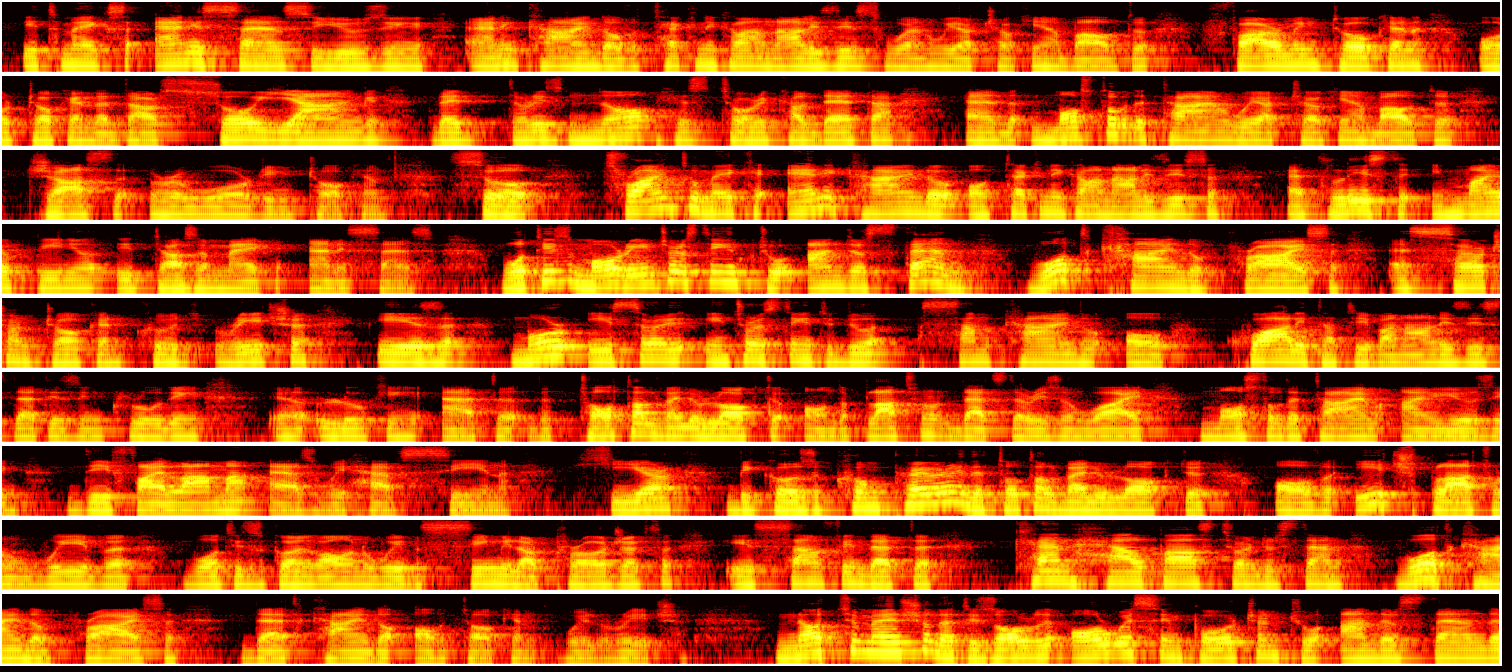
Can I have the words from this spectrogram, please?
it makes any sense using any kind of technical analysis when we are talking about farming token or token that are so young that there is no historical data and most of the time we are talking about uh, just rewarding tokens. So trying to make any kind of, of technical analysis at least in my opinion, it doesn't make any sense. What is more interesting to understand what kind of price a certain token could reach is more interesting to do some kind of qualitative analysis that is including uh, looking at uh, the total value locked on the platform. That's the reason why most of the time I'm using DeFi Llama as we have seen here because comparing the total value locked of each platform with uh, what is going on with similar projects is something that uh, can help us to understand what kind of price that kind of token will reach. Not to mention that it's always important to understand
